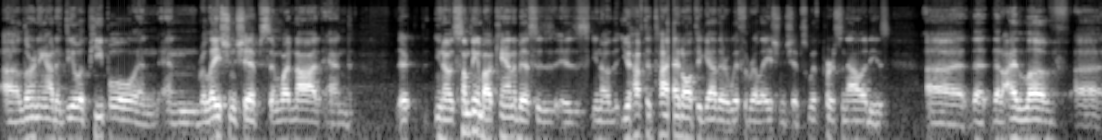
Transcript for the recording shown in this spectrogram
uh, learning how to deal with people and and relationships and whatnot, and there, you know something about cannabis is is you know you have to tie it all together with relationships with personalities uh, that that I love uh,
